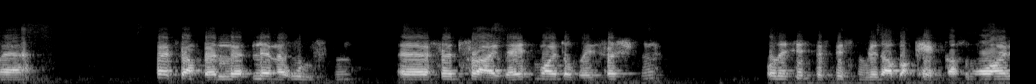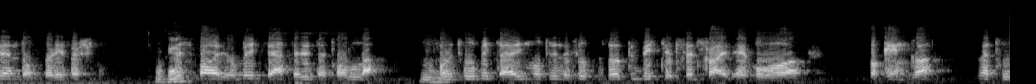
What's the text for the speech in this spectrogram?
med f.eks. Lene Olsen, eh, Fred Friday, som har dobbel i førsten. Og den siste spissen blir da Bakenga, som også har en dobbel i førsten. Okay. Du sparer jo bytte etter runde 12, da. Mm. Får du to bytter inn mot runde 14, så du bytter ut Fred Friday og Bakenga med to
